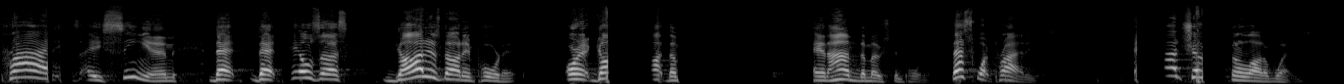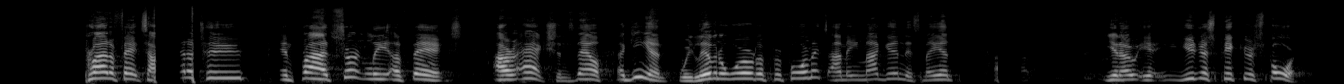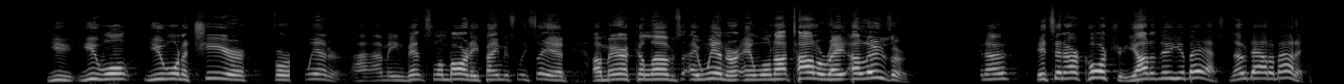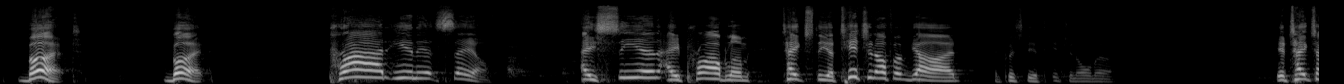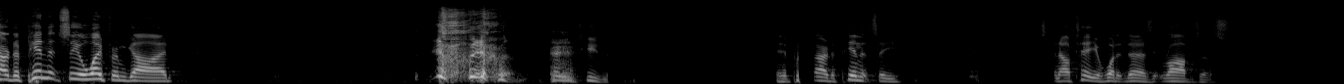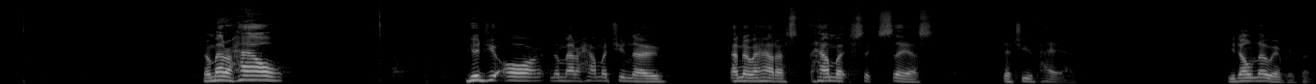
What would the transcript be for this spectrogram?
pride is a sin that, that tells us God is not important or that God is not the and I'm the most important. That's what pride is. And pride shows up in a lot of ways. Pride affects our attitude, and pride certainly affects our actions. Now, again, we live in a world of performance. I mean, my goodness, man. Uh, you know, you just pick your sport. You, you, want, you want to cheer for a winner. I mean, Vince Lombardi famously said, America loves a winner and will not tolerate a loser. You know, it's in our culture. You ought to do your best, no doubt about it. But, but, pride in itself, a sin, a problem, takes the attention off of God and puts the attention on us. It takes our dependency away from God. Excuse me. And it puts our dependency, and I'll tell you what it does it robs us. No matter how good you are, no matter how much you know, I know how, how much success that you've had. You don't know everything.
